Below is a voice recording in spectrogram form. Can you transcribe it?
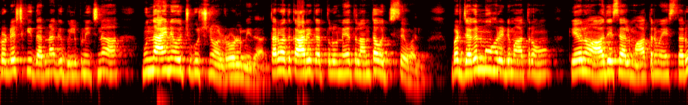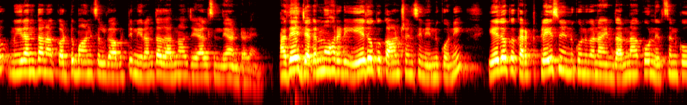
ప్రొటెస్ట్కి ధర్నాకి పిలుపునిచ్చినా ముందు ఆయనే వచ్చి కూర్చునేవాళ్ళు రోడ్ల మీద. తర్వాత కార్యకర్తలు నేతలు అంతా వచ్చేసేవాళ్ళు. బట్ జగన్మోహన్ రెడ్డి మాత్రం కేవలం ఆదేశాలు మాత్రమే ఇస్తారు. మీరంతా నాకు కట్టు బానిసలు కాబట్టి మీరంతా ధర్నాలు చేయాల్సిందే అంటాడు ఆయన. అదే జగన్మోహన్ రెడ్డి ఏదో ఒక కాన్స్టిట్యున్సీని ఎన్నుకొని ఏదో ఒక కరెక్ట్ ప్లేస్ని ఎన్నుకొని కానీ ఆయన ధర్నాకో నిరసనకో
